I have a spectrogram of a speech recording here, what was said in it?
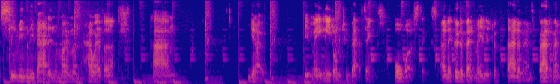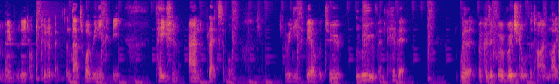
seemingly bad in the moment. However, um, you know, it may lead on to better things or worse things. And a good event may lead on to bad events, bad event may lead on to good events. And that's why we need to be patient and flexible. We need to be able to move and pivot with it. Because if we're rigid all the time, like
